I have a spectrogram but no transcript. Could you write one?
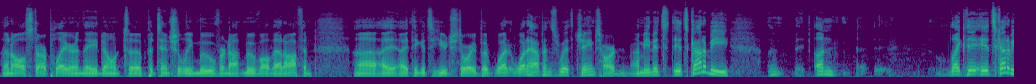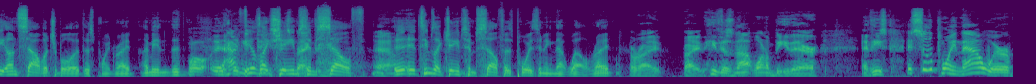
an All Star player and they don't uh, potentially move or not move all that often. Uh, I, I think it's a huge story. But what what happens with James Harden? I mean, it's it's got to be un, like it's got to be unsalvageable at this point, right? I mean, the, Well, it, how it do you feels like James himself. together? It, it seems like James himself is poisoning that well, right? Right, right. He does not want to be there, and he's. It's to the point now where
